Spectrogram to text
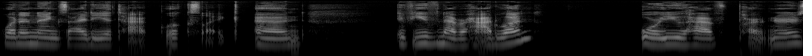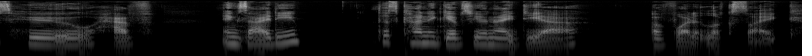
what an anxiety attack looks like. And if you've never had one, or you have partners who have anxiety, this kind of gives you an idea of what it looks like.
